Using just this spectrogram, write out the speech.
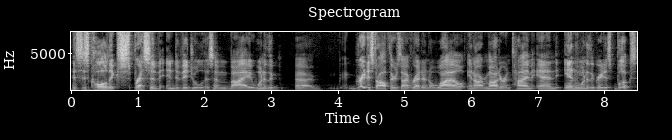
this is called expressive individualism by one of the uh, greatest authors I've read in a while in our modern time, and in one of the greatest books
